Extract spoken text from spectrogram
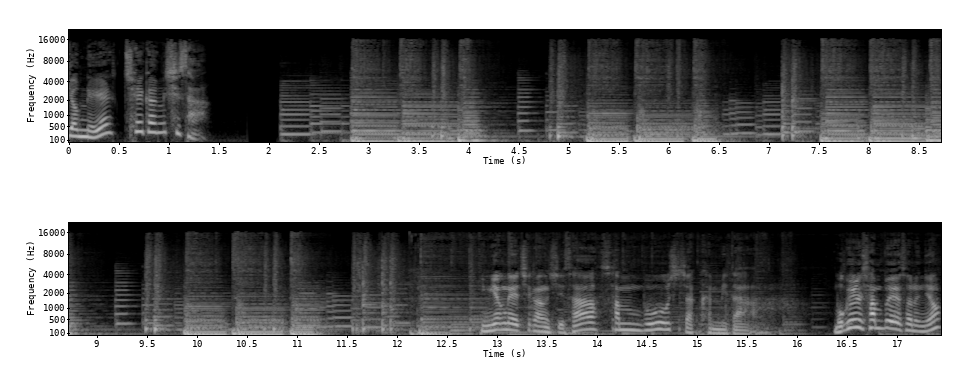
김경래의 최강 시사. 김경래 최강 시사 3부 시작합니다. 목요일 3부에서는요.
